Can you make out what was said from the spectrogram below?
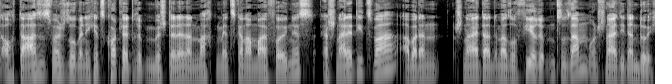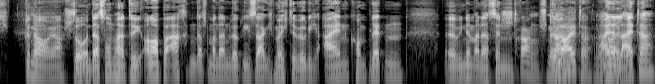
auch da ist es zum Beispiel so, wenn ich jetzt Kotlettrippen bestelle, dann macht ein Metzger normal folgendes. Er schneidet die zwar, aber dann schneidet er halt immer so vier Rippen zusammen und schneidet die dann durch. Genau, ja, So, und das muss man natürlich auch noch beachten, dass man dann wirklich sagt, ich möchte wirklich einen kompletten, äh, wie nennt man das denn? Strang, eine Leiter, Eine, eine Leiter.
